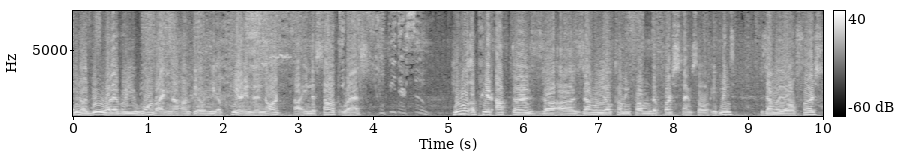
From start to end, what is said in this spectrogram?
you know do whatever you want right now until he appear in the north, uh, in the southwest, will be there soon. he will appear after Z uh, Zhang Liao coming from the first time. So it means Zhang Liao first,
